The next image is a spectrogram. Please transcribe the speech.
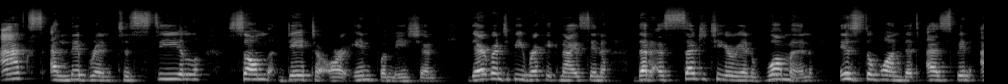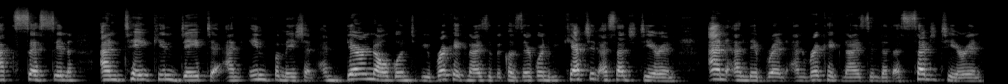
asks a Libran to steal some data or information. They're going to be recognizing that a Sagittarian woman is the one that has been accessing and taking data and information and they're now going to be recognizing because they're going to be catching a Sagittarian and a Libran and recognizing that a Sagittarian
